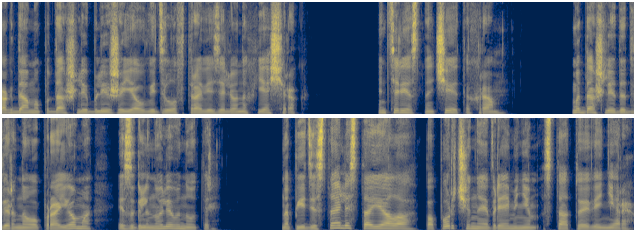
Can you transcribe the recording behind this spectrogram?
Когда мы подошли ближе, я увидела в траве зеленых ящерок. Интересно, чей это храм? Мы дошли до дверного проема и заглянули внутрь. На пьедестале стояла попорченная временем статуя Венеры.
